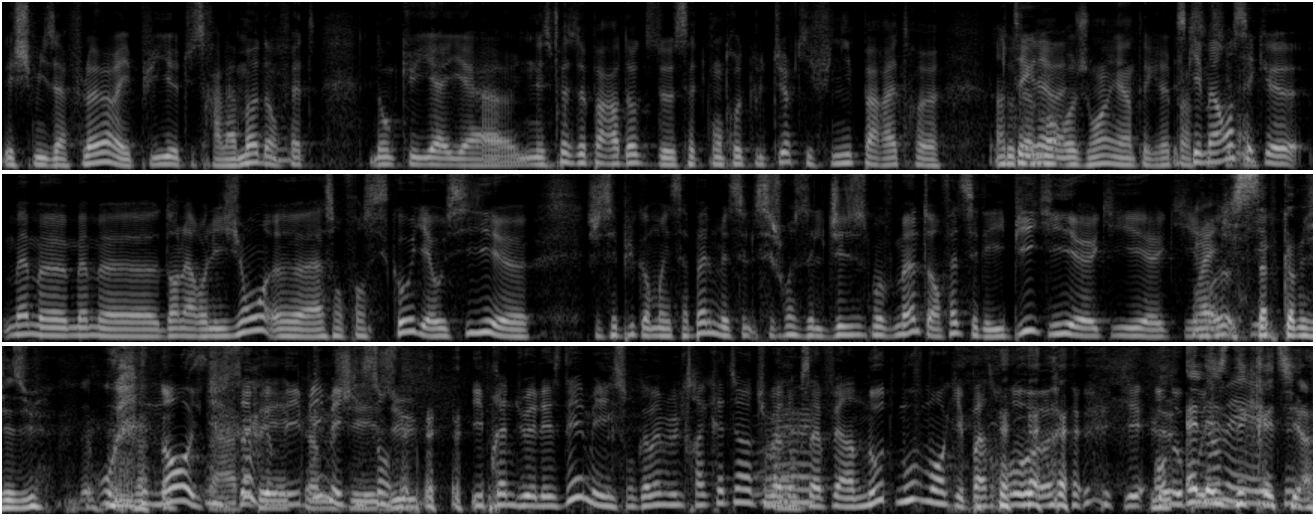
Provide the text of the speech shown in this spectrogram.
des chemises à fleurs et puis euh, tu seras à la mode Mm. en fait. Donc il y a, il y a une espèce de paradoxe de cette contre-culture qui finit par être euh, Intégré, totalement ouais. rejoint et intégré Ce par qui est marrant, c'est que même, euh, même euh, dans la religion, euh, à San Francisco, il y a aussi, euh, je sais plus comment il s'appelle, mais c'est, je crois que c'est le Jesus Movement. En fait, c'est des hippies qui. euh, qui, euh, qui, sapent comme Jésus. Ouais, non, ils sapent comme des hippies, comme mais qui sont, ils prennent du LSD, mais ils sont quand même ultra chrétiens, tu vois. Donc ça fait un autre mouvement qui est pas trop, qui est en Le opposition. LSD chrétien.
